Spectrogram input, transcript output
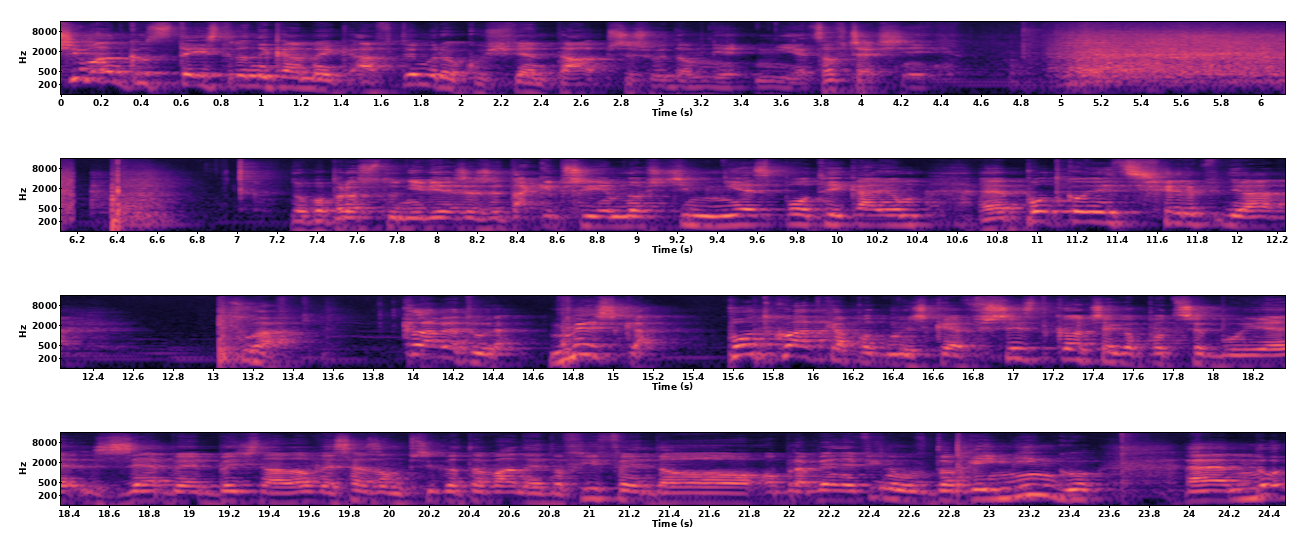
Siemanko, z tej strony Kamek, a w tym roku święta przyszły do mnie nieco wcześniej. No po prostu nie wierzę, że takie przyjemności mnie spotykają e, pod koniec sierpnia. Słuchawki, klawiatura, myszka, podkładka pod myszkę, wszystko czego potrzebuję, żeby być na nowy sezon przygotowany do FIFA, do obrabiania filmów, do gamingu. E, No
